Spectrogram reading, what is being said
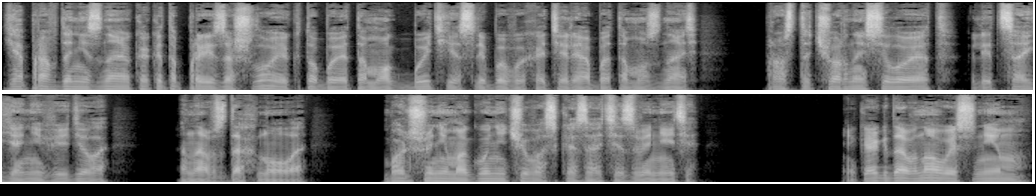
«Я правда не знаю, как это произошло и кто бы это мог быть, если бы вы хотели об этом узнать. Просто черный силуэт, лица я не видела». Она вздохнула. «Больше не могу ничего сказать, извините». «И как давно вы с ним?»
